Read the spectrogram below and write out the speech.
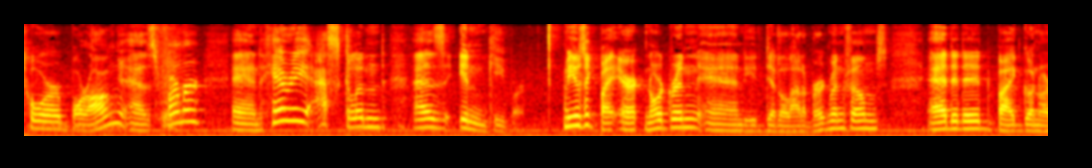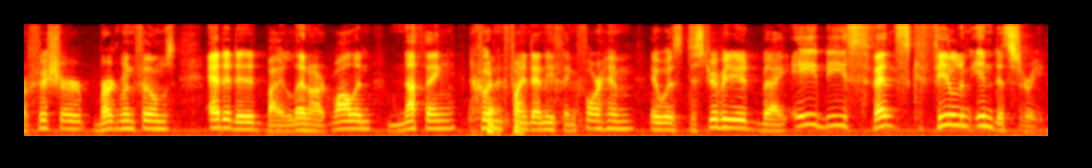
Tor Borong as farmer, and Harry Askeland as innkeeper. Music by Erik Nordgren, and he did a lot of Bergman films. Edited by Gunnar Fischer, Bergman films. Edited by Lennart Wallen, nothing. Couldn't find anything for him. It was distributed by AB Svensk Film Industry.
